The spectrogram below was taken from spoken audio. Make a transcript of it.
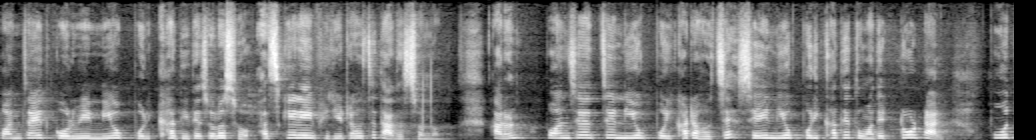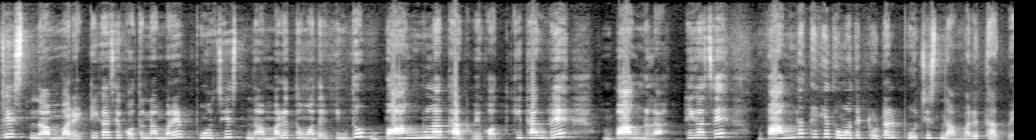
পঞ্চায়েত কর্মীর নিয়োগ পরীক্ষা দিতে চলেছ, আজকের এই ভিডিওটা হচ্ছে তাদের জন্য। কারণ, পঞ্চায়েত যে নিয়োগ পরীক্ষাটা হচ্ছে, সেই নিয়োগ পরীক্ষাতে তোমাদের টোটাল পঁচিশ নাম্বারে, ঠিক আছে? কত নাম্বারে? পঁচিশ নাম্বারে তোমাদের কিন্তু বাংলা থাকবে। কত, কী থাকবে? বাংলা, ঠিক আছে? বাংলা থেকে তোমাদের টোটাল পঁচিশ নাম্বারে থাকবে।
